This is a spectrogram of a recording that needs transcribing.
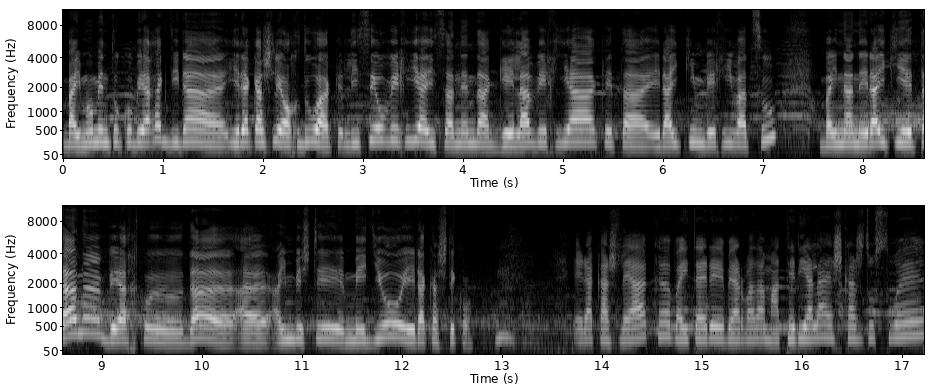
Bai, momentuko beharrak dira irakasle orduak. Liceo berria izanen da gela berriak eta eraikin berri batzu, baina eraikietan beharko da hainbeste medio erakasteko erakasleak, baita ere behar bada materiala eskaz duzue?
